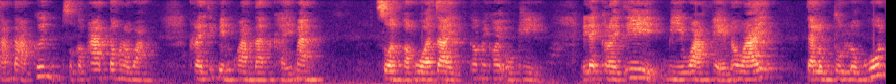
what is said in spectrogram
สามดาบขึ้นสุขภาพต้องระวัง ใครที่เป็นความดันไขมัน ส่วนของหัวใจก็ไม่ค่อยโอเค และใครที่มีวางแผนเอาไว้ จะลงทุนลงหุ้น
